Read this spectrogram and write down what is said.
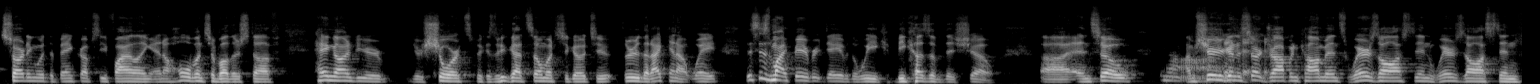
starting with the bankruptcy filing and a whole bunch of other stuff. Hang on to your your shorts because we've got so much to go to through that I cannot wait. This is my favorite day of the week because of this show. Uh, and so I'm sure you're going to start dropping comments. Where's Austin? Where's Austin?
